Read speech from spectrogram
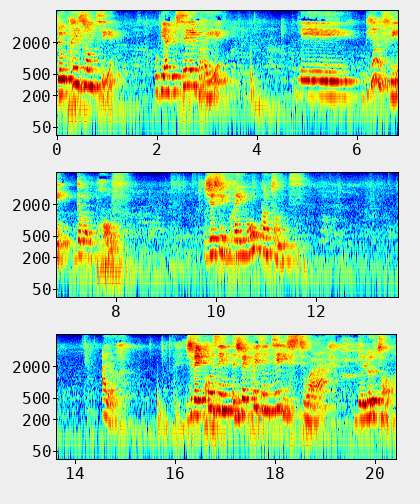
de présenter ou bien de célébrer les bienfaits de mon prof, je suis vraiment contente. Alors, je vais, présenter, je vais présenter l'histoire de l'auteur.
